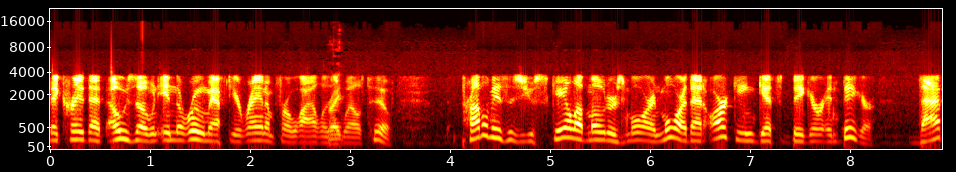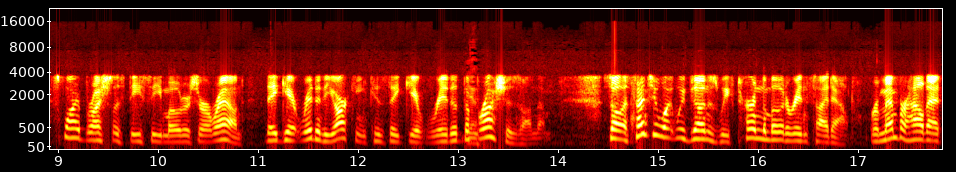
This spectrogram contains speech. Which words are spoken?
they created that ozone in the room after you ran them for a while as right. well too. Problem is, as you scale up motors more and more, that arcing gets bigger and bigger. That's why brushless DC motors are around. They get rid of the arcing because they get rid of the yeah. brushes on them. So essentially what we've done is we've turned the motor inside out. Remember how that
